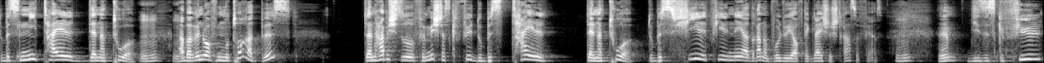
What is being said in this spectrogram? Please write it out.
Du bist nie Teil der Natur. Mhm. Aber wenn du auf dem Motorrad bist, dann habe ich so für mich das Gefühl, du bist Teil der Natur. Du bist viel, viel näher dran, obwohl du ja auf der gleichen Straße fährst. Ne? Dieses Gefühl,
